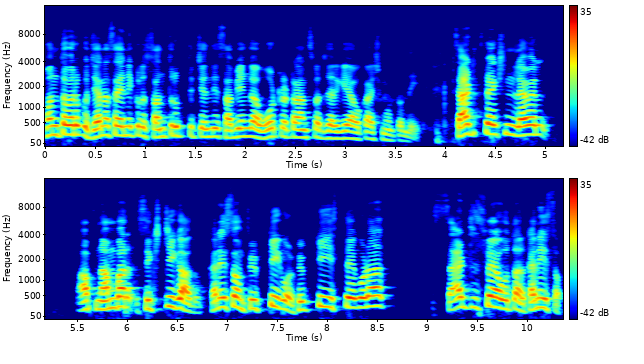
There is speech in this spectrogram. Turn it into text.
కొంతవరకు జన సైనికులు సంతృప్తి చెంది సవ్యంగా ఓట్ల ట్రాన్స్ఫర్ జరిగే అవకాశం ఉంటుంది. Satisfaction level of number sixty కాదు. కనీసం ఫిఫ్టీ కూడా ఫిఫ్టీ ఇస్తే కూడా సాటిస్ఫై అవుతారు కనీసం.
